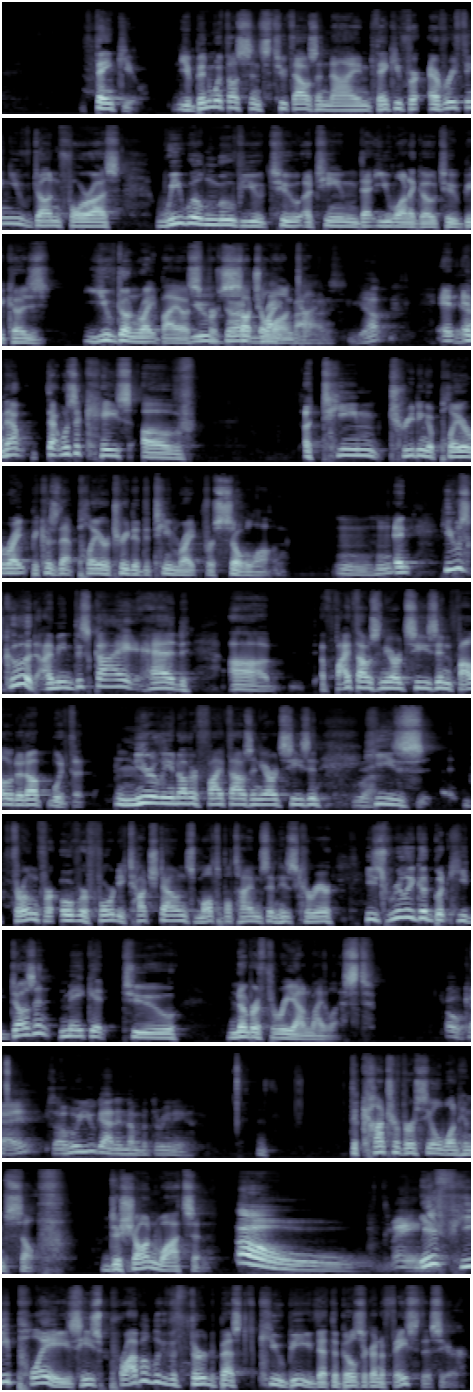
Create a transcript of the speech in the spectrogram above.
thank you. You've been with us since 2009. Thank you for everything you've done for us. We will move you to a team that you want to go to because you've done right by us you've for such a long time. Us. Yep. And, yep. and that that was a case of a team treating a player right because that player treated the team right for so long. Mm-hmm. And he was good. I mean, this guy had uh, a 5,000 yard season, followed it up with nearly another 5,000 yard season. Right. He's thrown for over 40 touchdowns multiple times in his career. He's really good, but he doesn't make it to number three on my list. Okay. So who you got in number three then? The controversial one himself, Deshaun Watson. Oh man. If he plays, he's probably the third best QB that the Bills are going to face this year.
